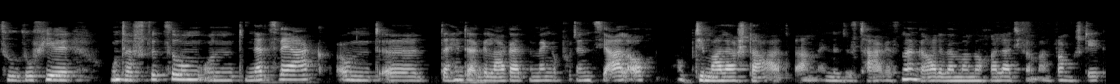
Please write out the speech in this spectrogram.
zu so viel Unterstützung und Netzwerk und äh, dahinter gelagert eine Menge Potenzial auch optimaler Start am Ende des Tages, ne? gerade wenn man noch relativ am Anfang steht,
